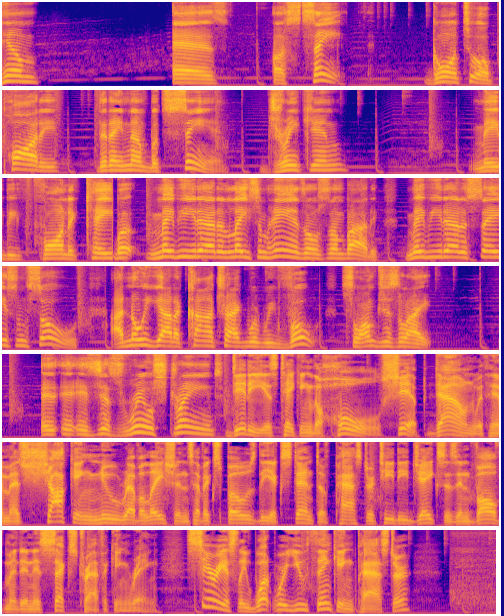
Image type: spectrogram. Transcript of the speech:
him as a saint going to a party that ain't nothing but sin, drinking, maybe fornicate, but maybe he'd have to lay some hands on somebody. Maybe he'd have to save some souls. I know he got a contract with Revolt, so I'm just like, it, it, it's just real strange. Diddy is taking the whole ship down with him as shocking new revelations have exposed the extent of Pastor T.D. Jakes' involvement in his sex trafficking ring. Seriously, what were you thinking, Pastor?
